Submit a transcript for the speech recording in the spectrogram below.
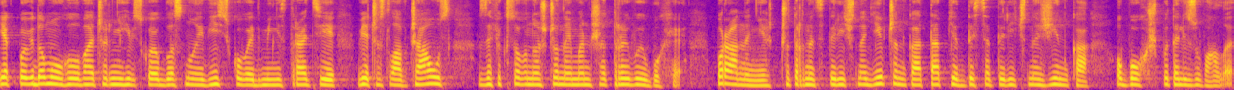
Як повідомив голова Чернігівської обласної військової адміністрації В'ячеслав Чаус, зафіксовано щонайменше три вибухи. Поранені 14-річна дівчинка та 50-річна жінка. Обох шпиталізували.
